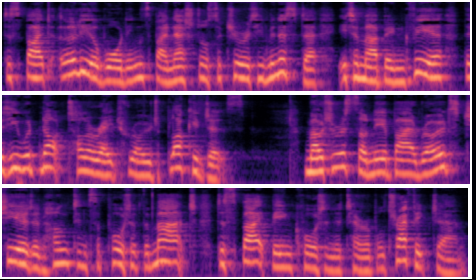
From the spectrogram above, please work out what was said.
despite earlier warnings by National Security Minister Itamar Ben-Gvir that he would not tolerate road blockages. Motorists on nearby roads cheered and honked in support of the march despite being caught in a terrible traffic jam.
